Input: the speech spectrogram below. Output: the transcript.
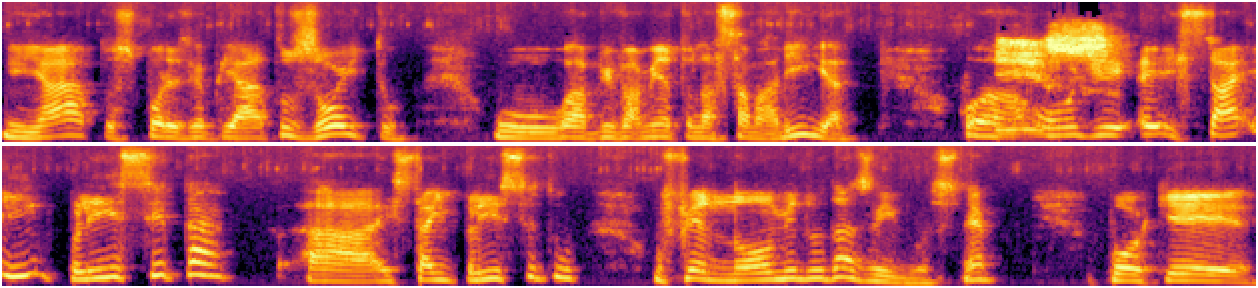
em Atos, por exemplo, em Atos 8, o avivamento na Samaria, onde está implícita ah, está implícito o fenômeno das línguas, né? Porque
